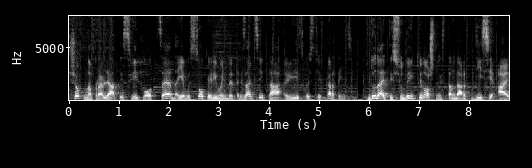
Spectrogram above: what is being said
щоб направляти світло. Це дає високий рівень деталізації та різкості картинці. Додайте сюди кіношний стандарт DCI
